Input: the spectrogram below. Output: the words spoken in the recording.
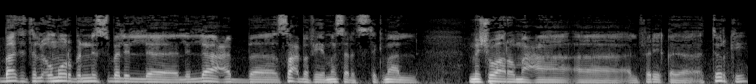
باتت الأمور بالنسبة للاعب صعبة في مسألة استكمال مشواره مع آه، الفريق التركي.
